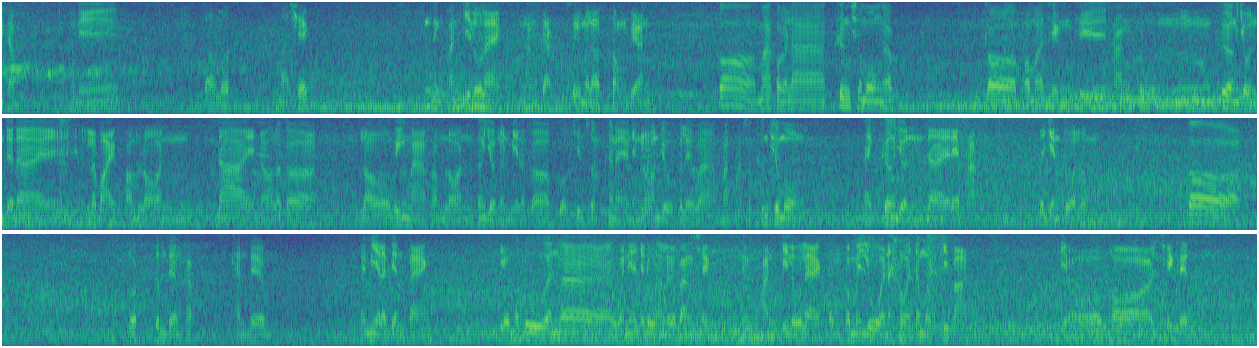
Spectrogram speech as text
ดีครับ วันนี้จะเอารถมาเช็ค 1,000 กิโลแรก หลังจากซื้อมาแล้ว 2 เดือน ก็มาก่อนเวลาครึ่งชั่วโมงครับ ก็พอมาถึงที่ทางศูนย์เครื่องยนต์จะได้ระบายความร้อนได้เนาะแล้วก็เราวิ่งมาความร้อนเครื่องยนต์มันมีแล้วก็พวกชิ้นส่วนข้างในมันยังร้อนอยู่ก็เลยว่ามาก่อนสักครึ่งชั่วโมง ให้เครื่องยนต์ได้ได้พักได้เย็นตัวลง ก็รถเดิมๆครับ คันเดิม ไม่มีอะไรเปลี่ยนแปลง เดี๋ยวมาดูกันว่าวันนี้จะโดนอะไรบ้างเช็ค 1,000 กิโลแรกผมก็ไม่รู้นะว่าจะหมดกี่บาท เดี๋ยวพอเช็คเสร็จ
